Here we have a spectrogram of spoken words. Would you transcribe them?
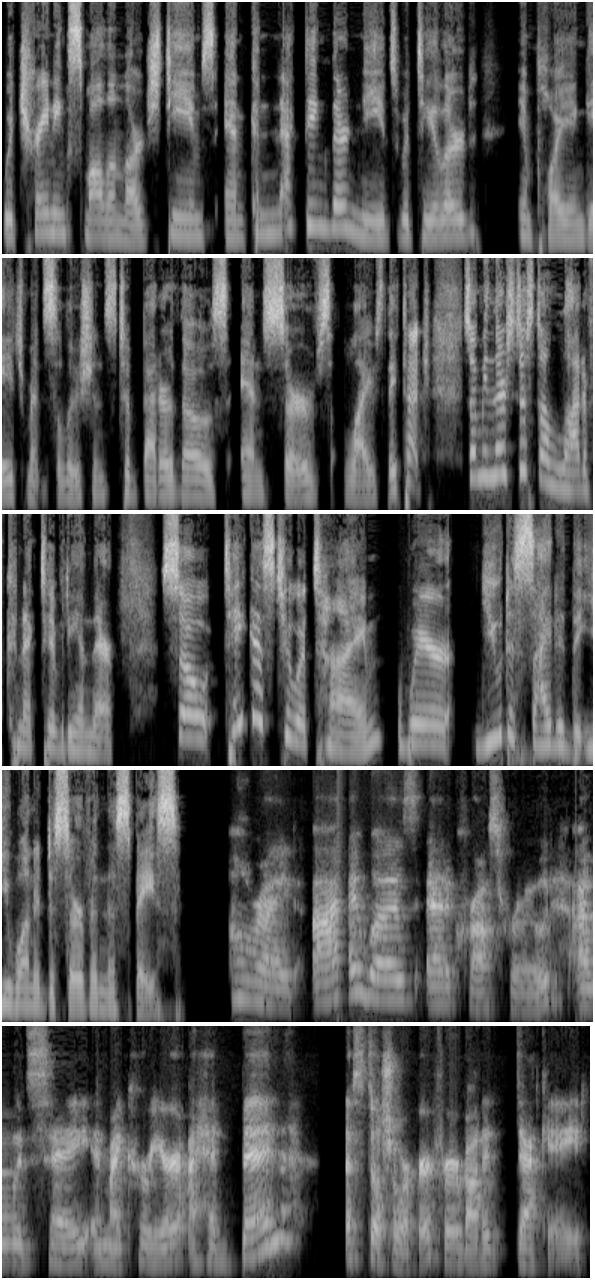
with training small and large teams and connecting their needs with tailored employee engagement solutions to better those and serves lives they touch. So, I mean, there's just a lot of connectivity in there. So, take us to a time where you decided that you wanted to serve in this space. All right. I was at a crossroad, I would say, in my career. I had been a social worker for about a decade.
